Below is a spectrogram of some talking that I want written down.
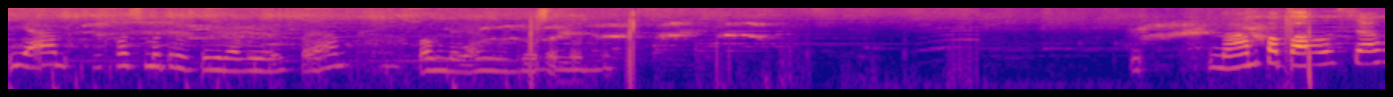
Я посмотрю, когда выйдет прям. Вам, наверное, нужно. Нам попался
